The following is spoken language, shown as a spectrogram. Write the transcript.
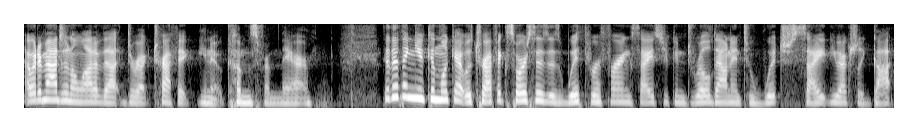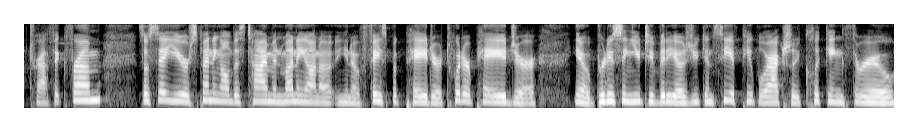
I would imagine a lot of that direct traffic, you know, comes from there. The other thing you can look at with traffic sources is with referring sites, you can drill down into which site you actually got traffic from. So say you're spending all this time and money on a, you know, Facebook page or Twitter page or, you know, producing YouTube videos, you can see if people are actually clicking through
